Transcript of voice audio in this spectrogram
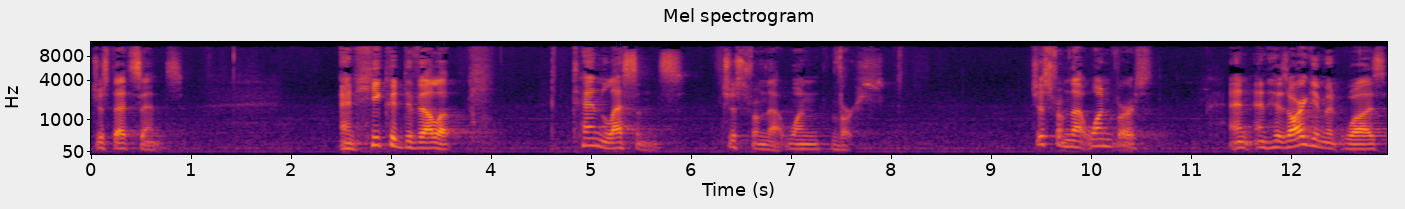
just that sentence. And he could develop 10 lessons just from that one verse. Just from that one verse. And, and his argument was,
